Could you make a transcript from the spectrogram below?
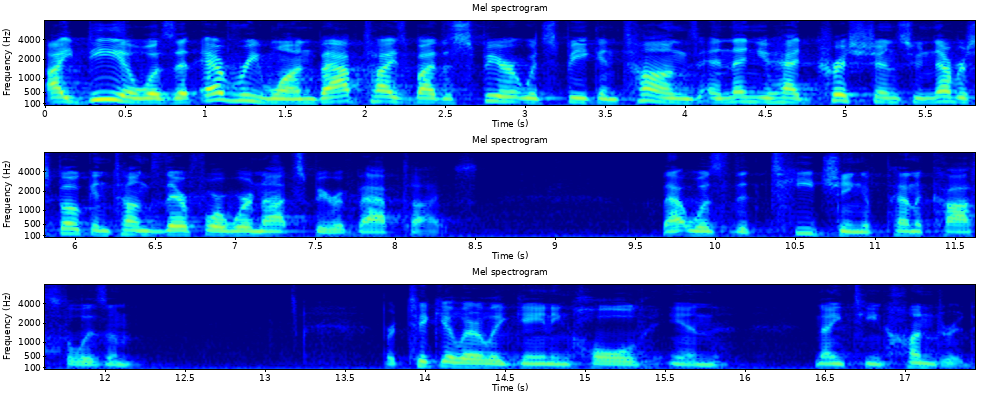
idea was that everyone baptized by the Spirit would speak in tongues, and then you had Christians who never spoke in tongues, therefore were not Spirit baptized. That was the teaching of Pentecostalism particularly gaining hold in 1900,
